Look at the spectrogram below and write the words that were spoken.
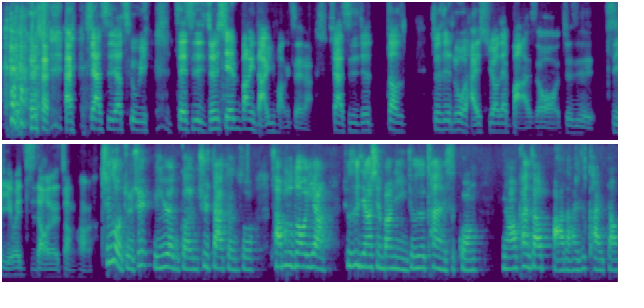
还下次要注意，这次就先帮你打预防针啊。下次就到，就是如果还需要再拔的时候，就是自己会知道那个状况。其实我觉得去医院跟去大诊所差不多都一样，就是一定要先帮你就是看 X 光，然后看是要拔的还是开刀。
